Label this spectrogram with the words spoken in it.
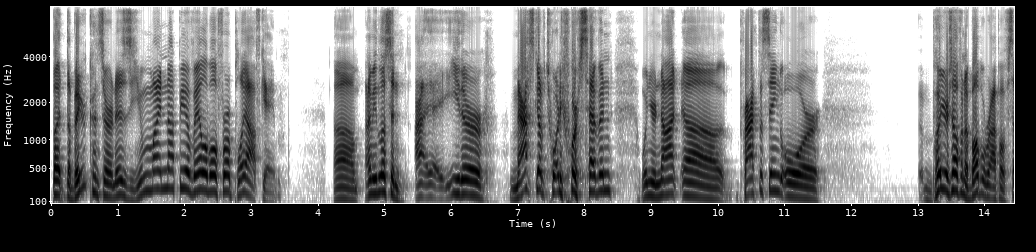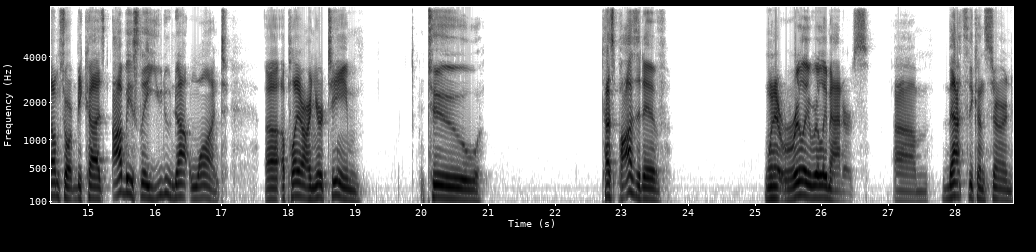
But the bigger concern is you might not be available for a playoff game. Um, I mean, listen, I either mask up 24 7 when you're not uh, practicing or put yourself in a bubble wrap of some sort because obviously you do not want uh, a player on your team to test positive when it really, really matters. Um, that's the concern.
